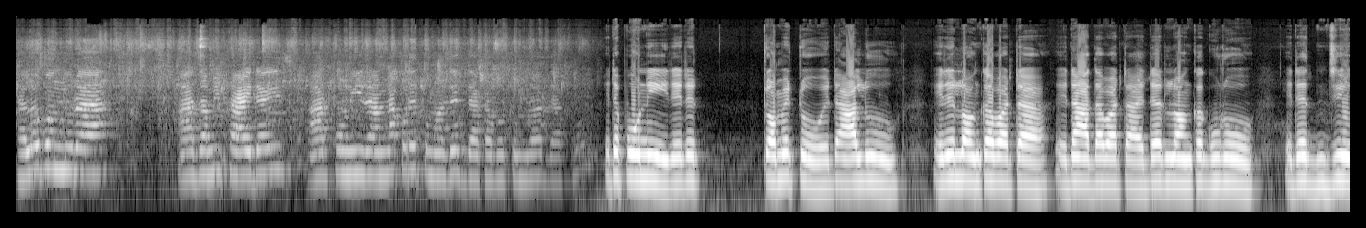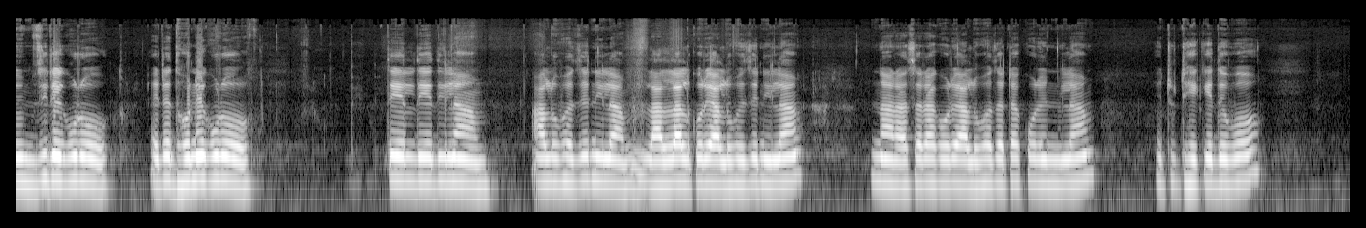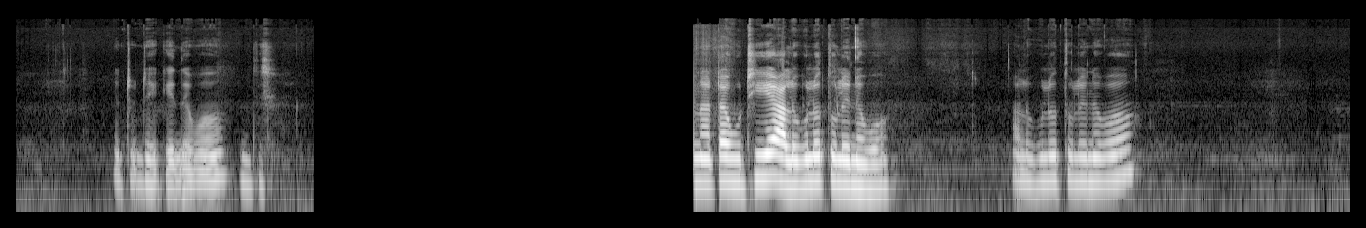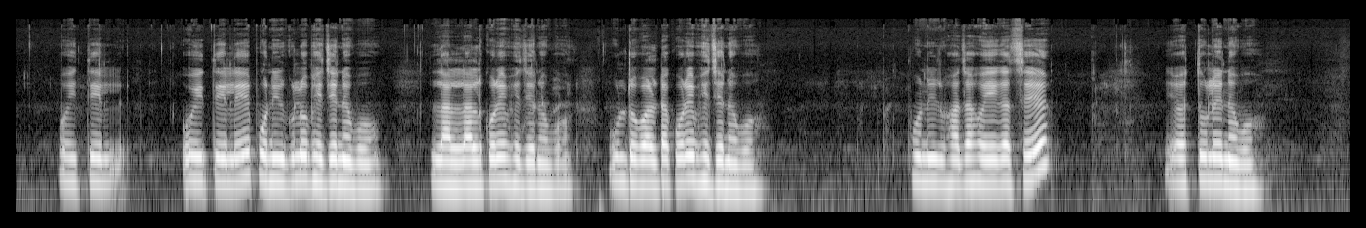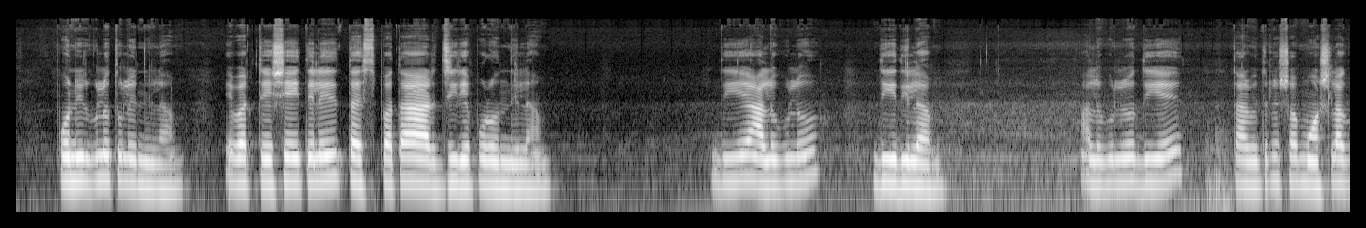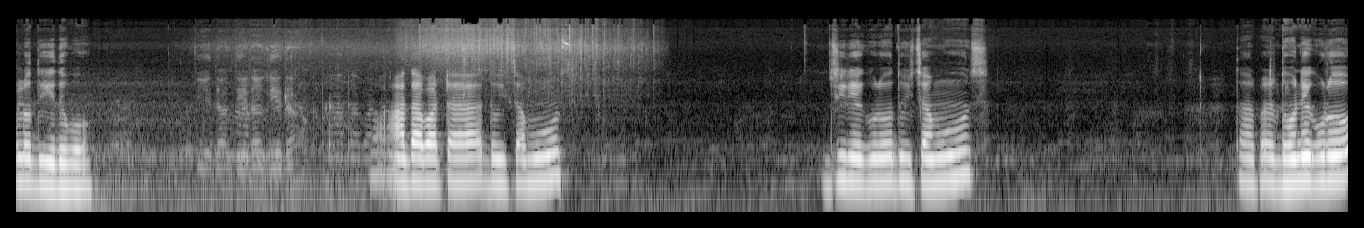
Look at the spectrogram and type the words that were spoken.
Hello বন্ধুরা, আজ আমি ফ্রাইড রাইস আর পনির রান্না করে তোমাদের দেখাবো। তোমরা দেখো। এটা পনির, এটা টমেটো, এটা আলু, এটা লঙ্কা বাটা, এটা আদা বাটা, এটা লঙ্কা গুঁড়ো, এটা জিরে গুঁড়ো, এটা ধনে গুঁড়ো। তেল দিয়ে দিলাম, আলু ভেজে নিলাম, লাল লাল করে আলু ভেজে নিলাম, নাড়াচাড়া করে আলু ভাজাটা করে নিলাম। একটু ঢেকে দেবো, একটু ঢেকে দেবো। ঢাকনাটা উঠিয়ে আলুগুলো তুলে নেব। আলুগুলো তুলে নেব। ওই তেল, ওই তেলে পনিরগুলো ভেজে নেব। লাল লাল করে ভেজে নেব। উল্টো পাল্টা করে ভেজে নেব। পনির ভাজা হয়ে গেছে। এবার তুলে নেব। পনিরগুলো তুলে নিলাম। এবার সেই তেলে তেজপাতা আর জিরে ফোড়ন দিলাম। দিয়ে আলুগুলো দিয়ে দিলাম। আলুগুলো দিয়ে তার ভিতরে সব মশলাগুলো দিয়ে দেবো। আদা বাটা দুই চামচ, জিরে গুঁড়ো দুই চামচ, তারপরে ধনে গুঁড়ো,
